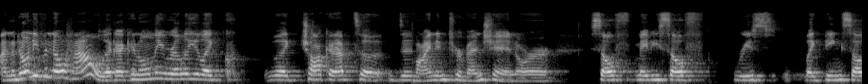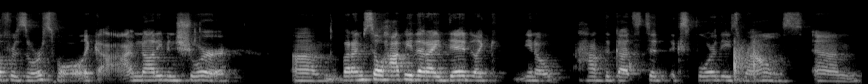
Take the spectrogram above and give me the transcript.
and I don't even know how like I can only really like like chalk it up to divine intervention or self maybe self res- like being self resourceful like i'm not even sure um, but i'm so happy that i did like you know have the guts to explore these realms um,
